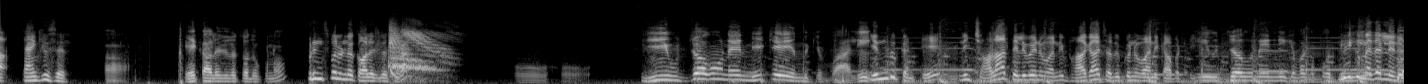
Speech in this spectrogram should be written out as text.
Thank you sir. ఆ, ఏ కాలేజీలో చదువుకున్నావు? ప్రిన్సిపల్ ఉన్న కాలేజ్లో సార్ ఓహో. ఈ ఉద్యోగం నేను నీకే ఎందుకు ఇవ్వాలి? ఎందుకంటే నేను చాలా తెలివైన వాడిని బాగా చదువుకున్న వాడిని కాబట్టి. ఈ ఉద్యోగం నేను నీకు ఇవ్వకపోతే మీకు మెదడు లేదు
